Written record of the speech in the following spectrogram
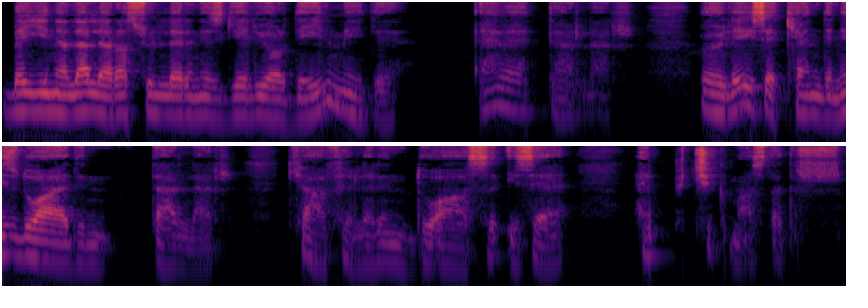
beyinelerle rasulleriniz geliyor değil miydi? Evet derler. Öyleyse kendiniz dua edin derler. Kafirlerin duası ise hep çıkmazdadır.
